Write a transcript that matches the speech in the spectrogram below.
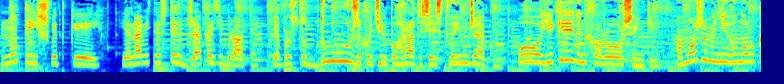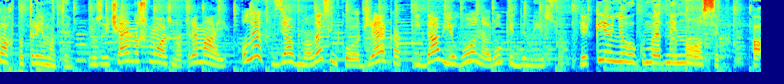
Ну ти й швидкий. Я навіть не встиг Джека зібрати. Я просто дуже хотів погратися із твоїм Джеком. О, який він хорошенький. А можна мені його на руках потримати? Ну, звичайно ж можна, тримай. Олег взяв малесенького Джека і дав його на руки Денису. Який у нього кумедний носик, а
